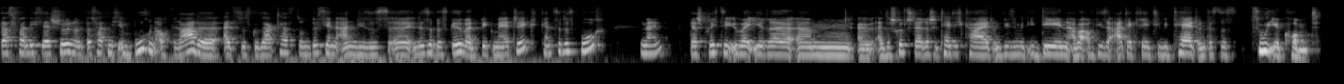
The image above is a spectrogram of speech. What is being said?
das fand ich sehr schön und das hat mich im Buchen auch gerade, als du es gesagt hast, so ein bisschen an dieses äh, Elizabeth Gilbert Big Magic. Kennst du das Buch? Nein. Da spricht sie über ihre ähm, äh, also schriftstellerische Tätigkeit und wie sie mit Ideen, aber auch diese Art der Kreativität und dass das zu ihr kommt,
